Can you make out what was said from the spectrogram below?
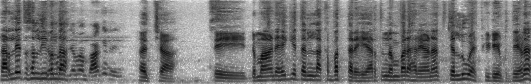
ਕਰ ਲੈ ਤਸੱਲੀ ਬੰਦਾ? ਜਮਾ ਬਾਹ ਕੇ ਲੈ ਜਾਓ। ਅੱਛਾ ਤੇ ਡਿਮਾਂਡ ਹੈਗੀ 372000 ਤੇ ਨੰਬਰ ਹਰਿਆਣਾ ਤੇ ਚੱਲੂ ਐਫੀਡੇਵਿਟ ਤੇ ਹਨਾ?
